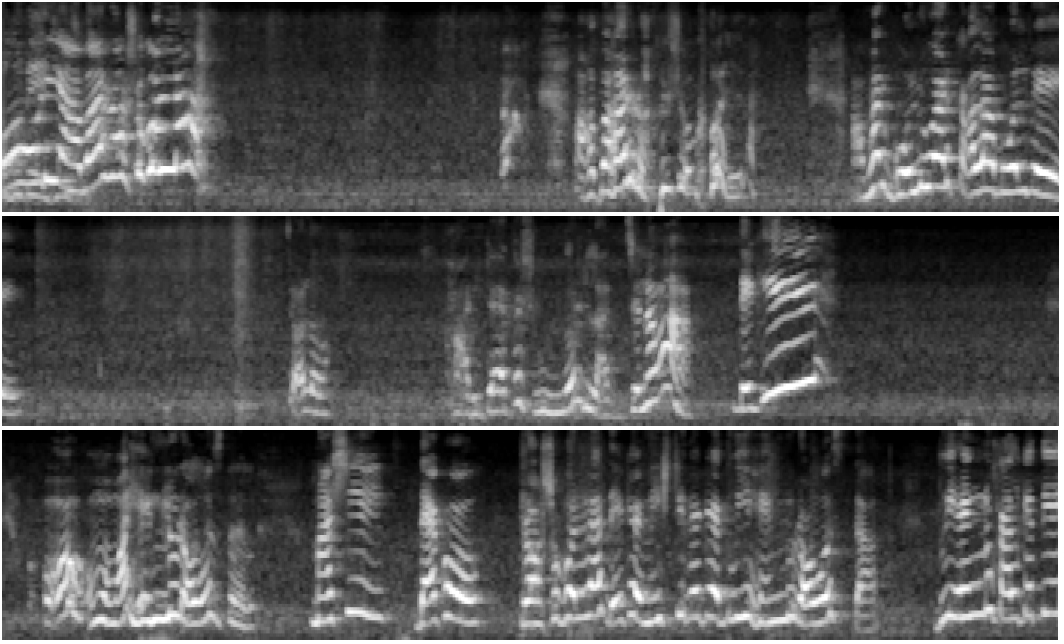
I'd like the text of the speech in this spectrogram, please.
ওরে আবার রসগোল্লা? আবার রসগোল্লা? আমার গোলু আর কালা বলবে। চলো হাড়িটা এত সুন্দর লাগছে না মা? দেখি। ও ও মামা হেংলুর অবস্থা দেখো। মাসি দেখো রসগোল্লা দেখে মিষ্টি দেখে দুই হেংলুর অবস্থা। দুই হেংলু কালকে দিয়ে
